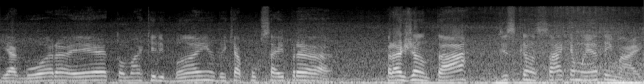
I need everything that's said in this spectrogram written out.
E agora é tomar aquele banho, daqui a pouco sair para para jantar, descansar que amanhã tem mais.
